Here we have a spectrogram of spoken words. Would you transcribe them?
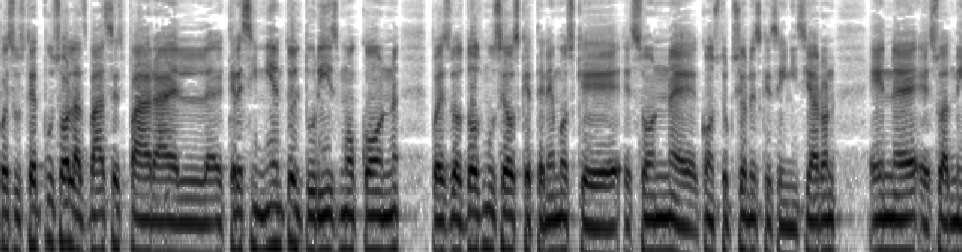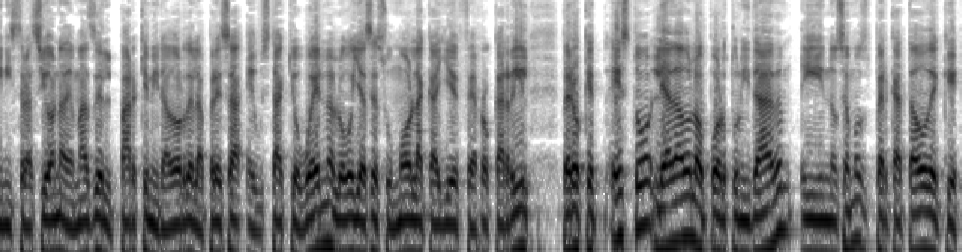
pues usted puso las bases para el crecimiento del turismo con pues los dos museos que tenemos que son eh, construcciones que se iniciaron en eh, su administración, además del Parque Mirador de la Presa Eustaquio Buena, luego ya se sumó la calle Ferrocarril, pero que esto le ha dado la oportunidad y nos hemos percatado de que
